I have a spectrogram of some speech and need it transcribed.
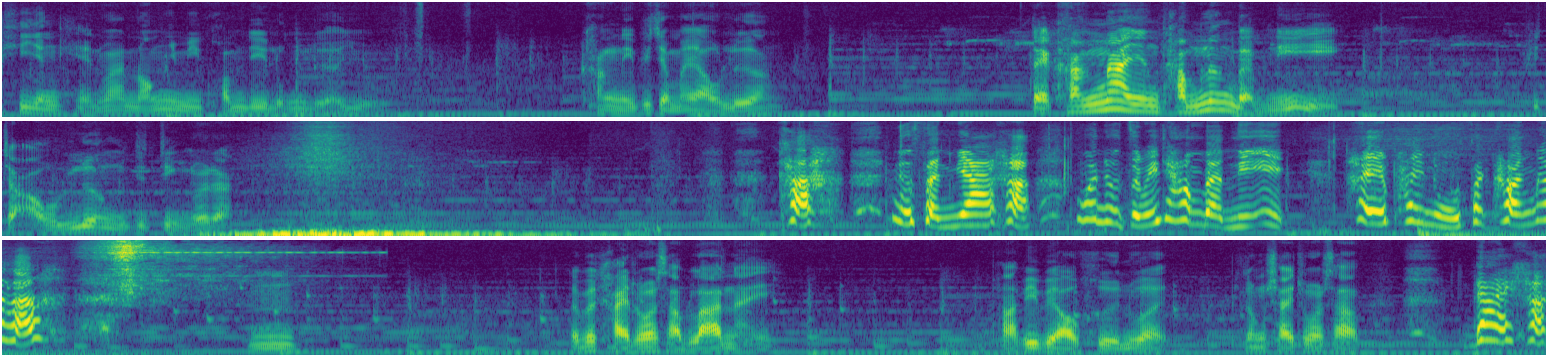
พี่ยังเห็นว่าน้องยังมีความดีหลงเหลืออยู่ ครั้งนี้พี่จะไม่เอาเรื่อง แต่ครั้งหน้ายังทำเรื่องแบบนี้อีก พี่จะเอาเรื่องจริงๆด้วยนะค่ะ หนูสัญญาค่ะ ว่าหนูจะไม่ทำแบบนี้อีก ให้อภัยหนูสักครั้งนะคะ อืมแล้วไปขายโทรศัพท์ร้านไหน พาพี่ไปเอาคืนด้วย พี่ต้องใช้โทรศัพท์ ได้ค่ะ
